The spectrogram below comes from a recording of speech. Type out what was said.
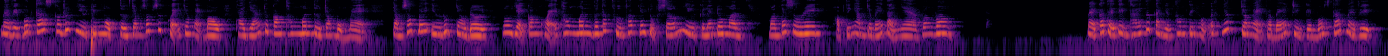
Mẹ Việt Podcast có rất nhiều chuyên mục từ chăm sóc sức khỏe cho mẹ bầu, thai giáo cho con thông minh từ trong bụng mẹ, chăm sóc bé yêu lúc chào đời, nuôi dạy con khỏe thông minh với các phương pháp giáo dục sớm như Glendoman, Montessori, học tiếng Anh cho bé tại nhà, vân vân. Mẹ có thể tìm thấy tất cả những thông tin hữu ích nhất cho mẹ và bé trên kênh Postcard Mẹ Việt.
